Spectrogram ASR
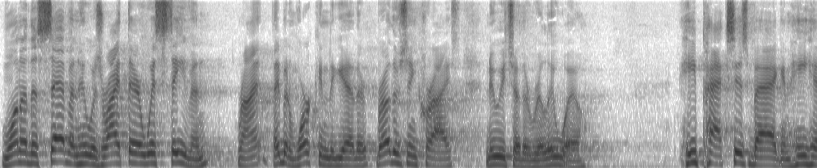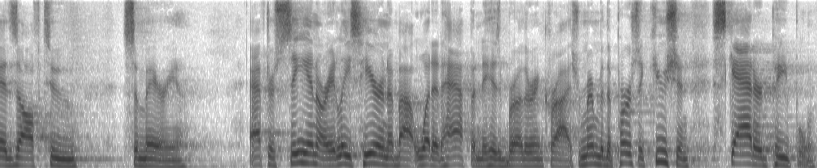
one of the seven who was right there with Stephen, right? They've been working together, brothers in Christ, knew each other really well. He packs his bag and he heads off to Samaria after seeing or at least hearing about what had happened to his brother in Christ. Remember, the persecution scattered people.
